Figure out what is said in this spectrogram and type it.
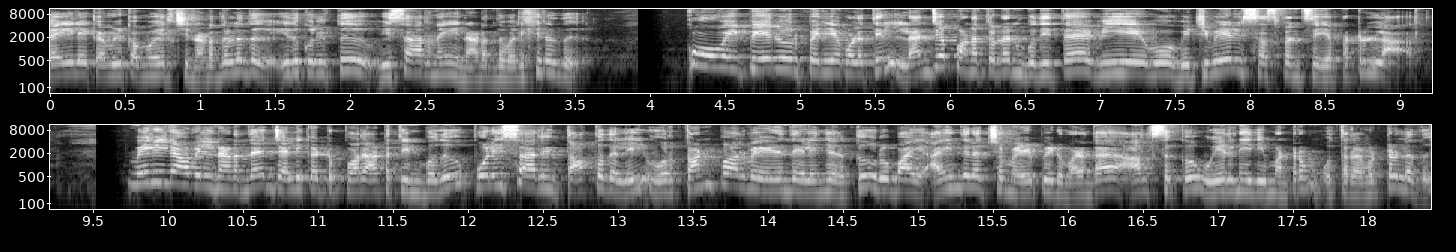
ரயிலை கவிழ்க்க முயற்சி நடந்துள்ளது. இது குறித்து விசாரணை நடந்து வருகிறது. கோவை பேரூர் பெரியகுளத்தில் லஞ்ச பணத்துடன் குதித்த விஏஓ வெற்றிவேல் சஸ்பெண்ட் செய்யப்பட்டுள்ளார். மெரினாவில் நடந்த ஜல்லிக்கட்டு போராட்டத்தின் போது போலீசாரின் தாக்குதலில் ஒரு கண் பார்வை இழந்த இளைஞருக்கு ரூபாய் ஐந்து லட்சம் இழப்பீடு வழங்க அரசுக்கு உயர்நீதிமன்றம் உத்தரவிட்டுள்ளது.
